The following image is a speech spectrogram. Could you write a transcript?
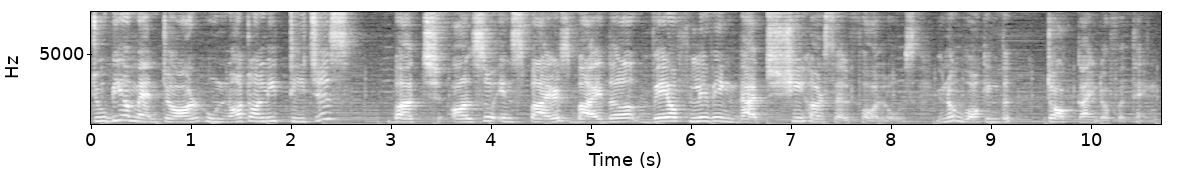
to be a mentor who not only teaches but also inspires by the way of living that she herself follows, you know, walking the talk kind of a thing.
